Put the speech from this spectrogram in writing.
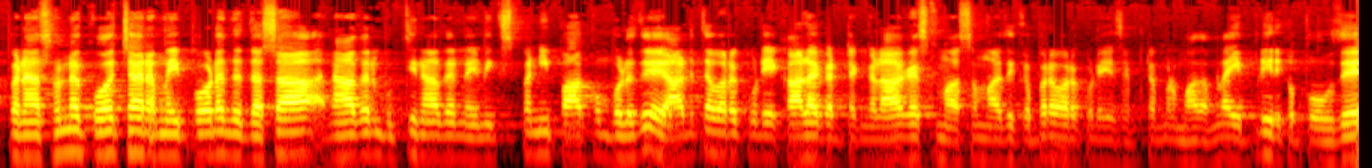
இப்போ நான் சொன்ன கோச்சார் அமைப்போட அந்த தசாநாதன் புக்திநாதனை மிக்ஸ் பண்ணி பார்க்கும் பொழுது அடுத்த வரக்கூடிய காலகட்டங்கள் ஆகஸ்ட் மாதம் அதுக்கப்புறம் வரக்கூடிய செப்டம்பர் மாதம்லாம் எப்படி இருக்க போகுது?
